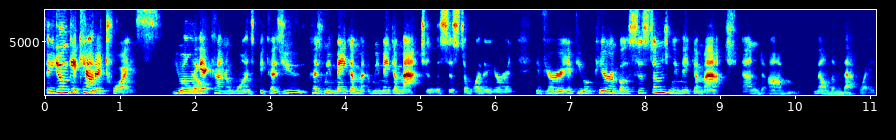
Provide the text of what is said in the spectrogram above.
So you don't get counted twice you only no. get counted once because you because we make a we make a match in the system whether you're in if you're if you appear in both systems we make a match and um, mail them that way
